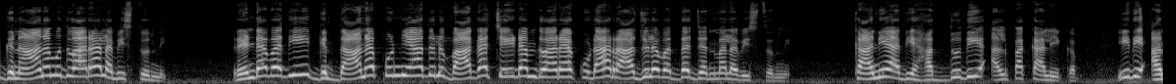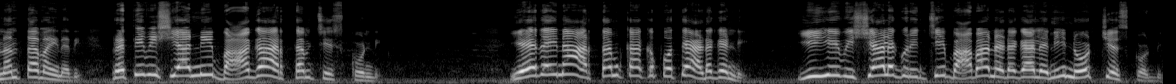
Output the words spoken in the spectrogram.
జ్ఞానము ద్వారా లభిస్తుంది. రెండవది దాన పుణ్యాదులు బాగా చేయడం ద్వారా కూడా రాజుల వద్ద జన్మ లభిస్తుంది. కానీ అది హద్దుది అల్పకాలికం. ఇది అనంతమైనది. ప్రతి విషయాన్ని బాగా అర్థం చేసుకోండి. ఏదైనా అర్థం కాకపోతే అడగండి. ఈ ఈ విషయాల గురించి బాబాను అడగాలని నోట్ చేసుకోండి.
